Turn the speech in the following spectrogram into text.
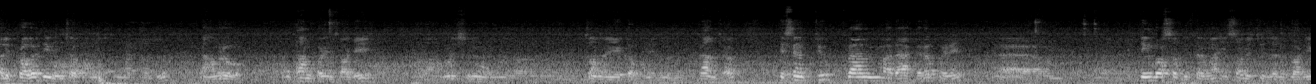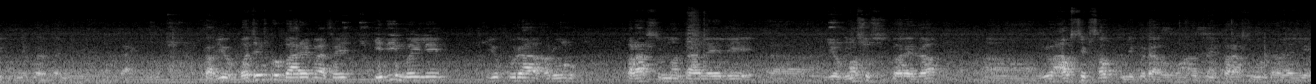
अलिक प्रगति हुन्छ भन्ने चाहन्छु हाम्रो उठान पनि छ कि उडिसिनु चन्द्र भन्ने जुन प्लान छ त्यसमा त्यो प्लानमा राखेर मैले तिन वर्षभित्रमा यी सबै चिजहरू गर्ने भन्ने कुरा मैले यो बजेटको बारेमा चाहिँ यदि मैले यो कुराहरू परराष्ट्र मन्त्रालयले यो महसुस गरेर यो आवश्यक छ भन्ने कुरा उहाँ चाहिँ परराष्ट्र मन्त्रालयले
